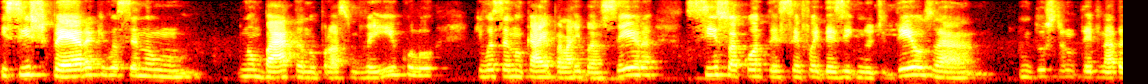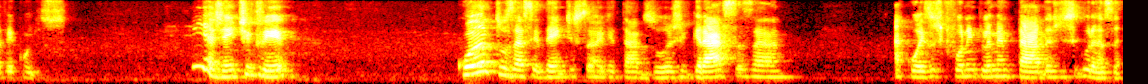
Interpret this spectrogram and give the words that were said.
e se espera que você não não bata no próximo veículo, que você não caia pela ribanceira. Se isso acontecer, foi desígnio de Deus, a indústria não teve nada a ver com isso. E a gente vê quantos acidentes são evitados hoje graças a, a coisas que foram implementadas de segurança.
